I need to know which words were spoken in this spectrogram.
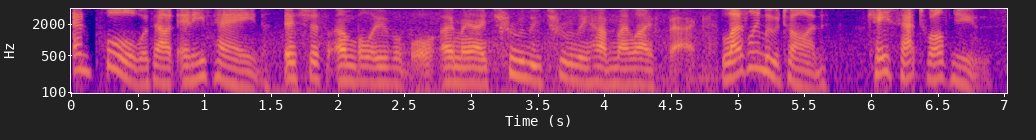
and pull without any pain. It's just unbelievable. I mean, I truly, truly have my life back. Leslie Mouton, KSAT 12 News.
